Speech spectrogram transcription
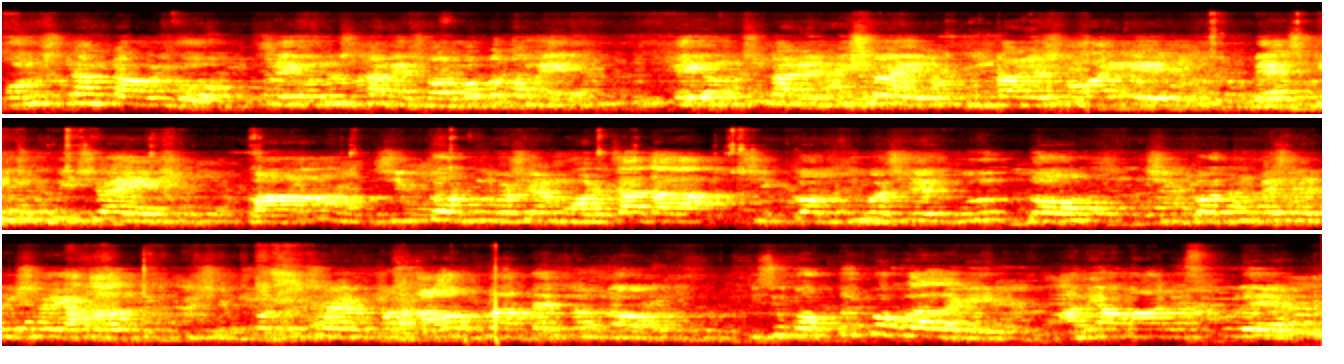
অনুষ্ঠানটা হইব, সেই অনুষ্ঠানে সর্বপ্রথমে এই অনুষ্ঠানের বিষয়ে আপনারা সবাইকে বেশ কিছু বিষয়ে বা শিক্ষক দিবসের মর্যাদা, শিক্ষক দিবসের গুরুত্ব, শিক্ষক দিবসের বিষয়ে শিক্ষক বিষয়ের উপর আলোকপাতের জন্য কিছু বক্তব্য হওয়ার লাগে। আমি আমার স্কুলের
